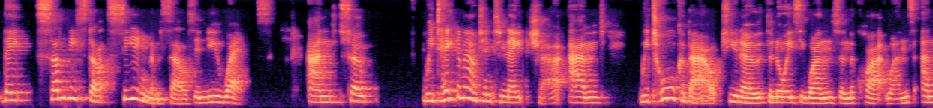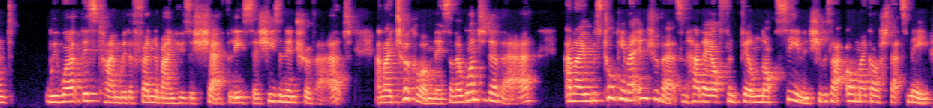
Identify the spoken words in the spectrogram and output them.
They suddenly start seeing themselves in new ways. And so we take them out into nature and we talk about, you know, the noisy ones and the quiet ones. And we worked this time with a friend of mine who's a chef, Lisa. She's an introvert. And I took her on this and I wanted her there. And I was talking about introverts and how they often feel not seen. And she was like, oh my gosh, that's me.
